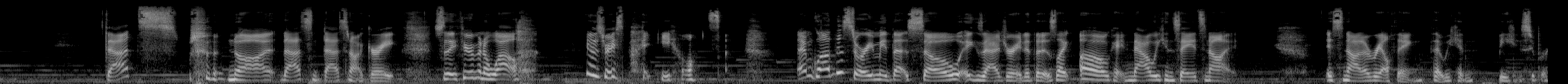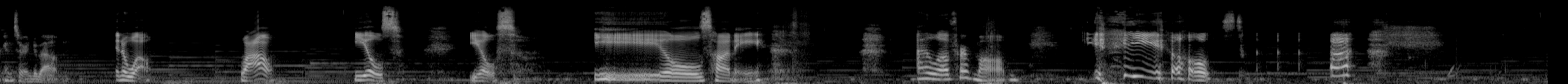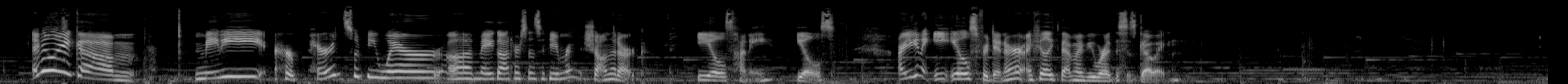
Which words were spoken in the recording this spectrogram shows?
That's not that's that's not great. So they threw him in a well. He was raised by eels. I'm glad the story made that so exaggerated that it's like, oh, okay, now we can say it's not it's not a real thing that we can be super concerned about. In a well. Wow. Eels. Eels. Eels, honey. I love her mom. Eels. I feel like um maybe her parents would be where uh, Mae got her sense of humor. Shot in the dark. Eels, honey. Eels. Are you gonna eat eels for dinner? I feel like that might be where this is going.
